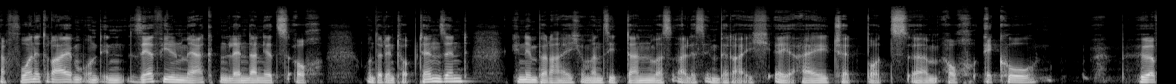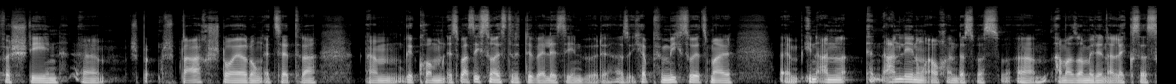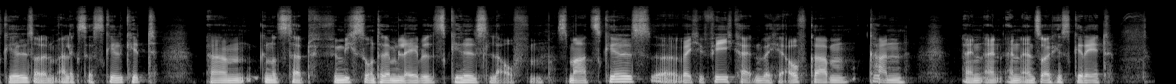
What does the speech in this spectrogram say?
nach vorne treiben und in sehr vielen Märkten, Ländern jetzt auch unter den Top Ten sind in dem Bereich. Und man sieht dann, was alles im Bereich AI, Chatbots, ähm, auch Echo, Hörverstehen, ähm, Sprachsteuerung etc. Ähm, gekommen ist, was ich so als dritte Welle sehen würde. Also ich habe für mich so jetzt mal ähm, in, An in, Anlehnung auch an das, was ähm, Amazon mit den Alexa Skills oder dem Alexa Skill Kit ähm, genutzt hat, für mich so unter dem Label Skills laufen. Smart Skills, äh, welche Fähigkeiten, welche Aufgaben kann ein, ein, ein, ein solches Gerät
